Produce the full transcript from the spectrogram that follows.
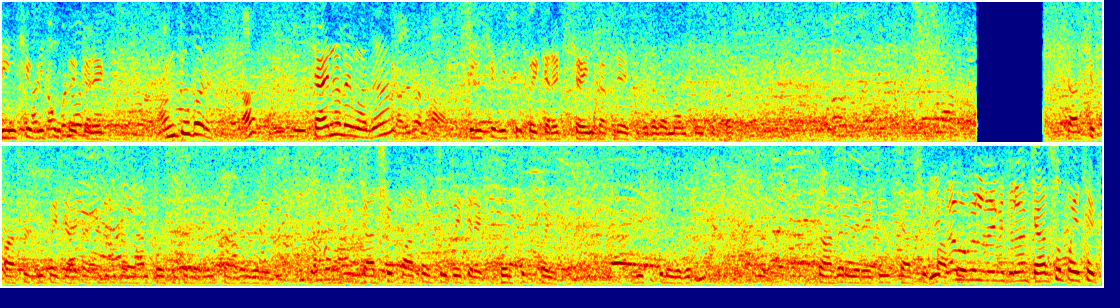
तीनशे वीस रुपये कॅरेट. युट्यूबर हां? चॅनल आहे माझं. हां. तीनशे वीस रुपये कॅरेट शाईन काकडी अशा प्रकारचा माल पाहू शकतात चारशे पासष्ट रुपये कॅरेट अशा प्रकारचा माल पाहू शकता. मित्रांनो सागर व्हेरायटी चारशे पासष्ट रुपये कॅरेट फोर सिक्स फाईव्ह वीस किलो वजन सागर व्हेरायटी चारशे पासष्ट मित्र? चारशे पैसष्ट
